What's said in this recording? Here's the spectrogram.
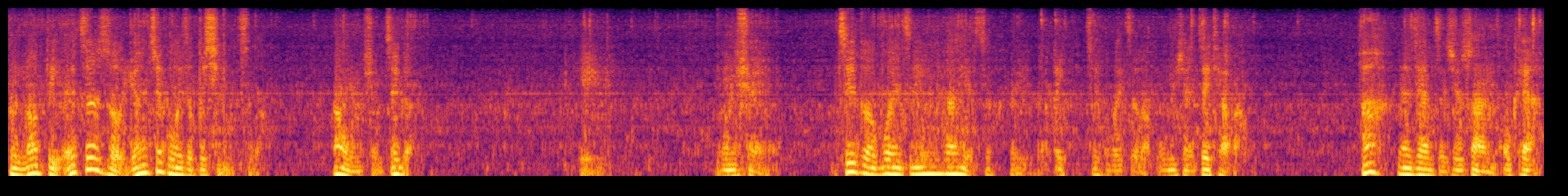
not be，哎，这时候原来这个位置不行是吧？那我们选这个，诶，我们选这个位置应该也是可以的。哎，这个位置了，我们选这条吧。那这样子就算 OK 了。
